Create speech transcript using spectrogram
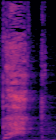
back.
